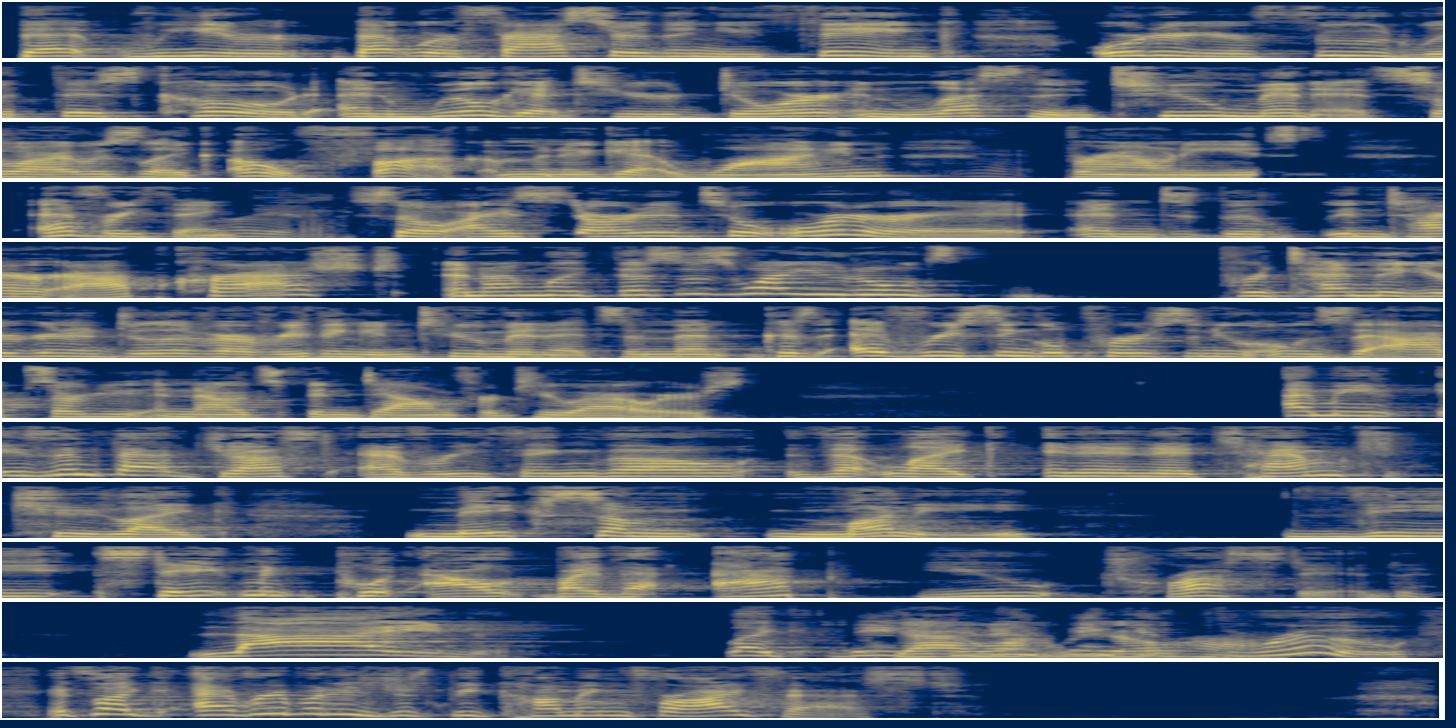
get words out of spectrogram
"Bet we're bet we're faster than you think. Order your food with this code, and we'll get to your door in less than two minutes." So I was like, "Oh fuck, I'm gonna get wine, brownies." Everything. Oh, yeah. So I started to order it and the entire app crashed. And I'm like, this is why you don't pretend that you're going to deliver everything in two minutes. And then, because every single person who owns the app's already, and now it's been down for two hours. I mean, isn't that just everything though? That like in an attempt to like make some money, the statement put out by the app you trusted lied. Like they Yeah, didn't think it through. It's like everybody's just becoming Fyre Fest.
